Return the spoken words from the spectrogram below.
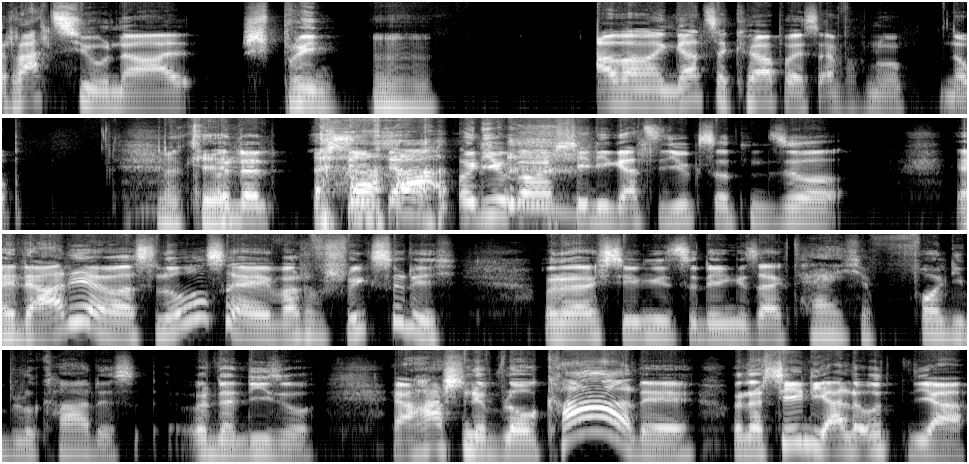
rational, spring. Aber mein ganzer Körper ist einfach nur, nope. Okay. Und dann stehe ich da und irgendwann stehen die ganzen Jungs unten so, ey Daniel, was ist los, ey? Warum schwingst du nicht? Und dann habe ich irgendwie zu denen gesagt, hey, ich habe voll die Blockade. Und dann die so, ja, hast du eine Blockade? Und dann stehen die alle unten, ja,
